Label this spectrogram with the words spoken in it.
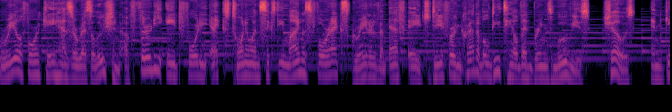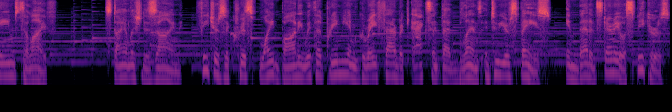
Real 4K has a resolution of 3840x2160-4x greater than FHD for incredible detail that brings movies, shows, and games to life. Stylish design, features a crisp white body with a premium gray fabric accent that blends into your space, embedded stereo speakers,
